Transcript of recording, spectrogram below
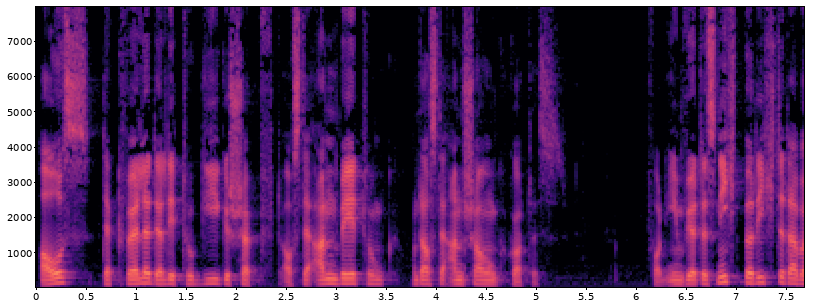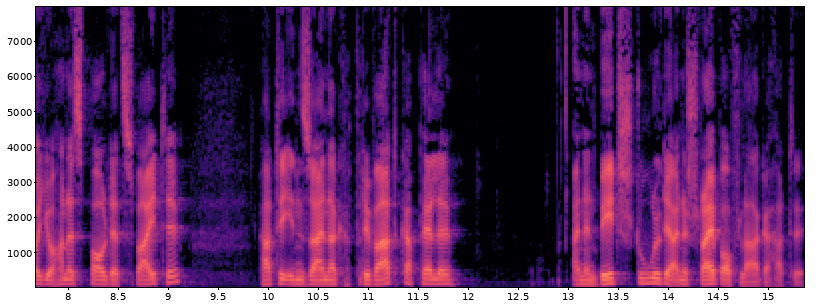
aus der Quelle der Liturgie geschöpft, aus der Anbetung und aus der Anschauung Gottes. Von ihm wird es nicht berichtet, aber Johannes Paul II. Hatte in seiner Privatkapelle einen Betstuhl, der eine Schreibauflage hatte.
